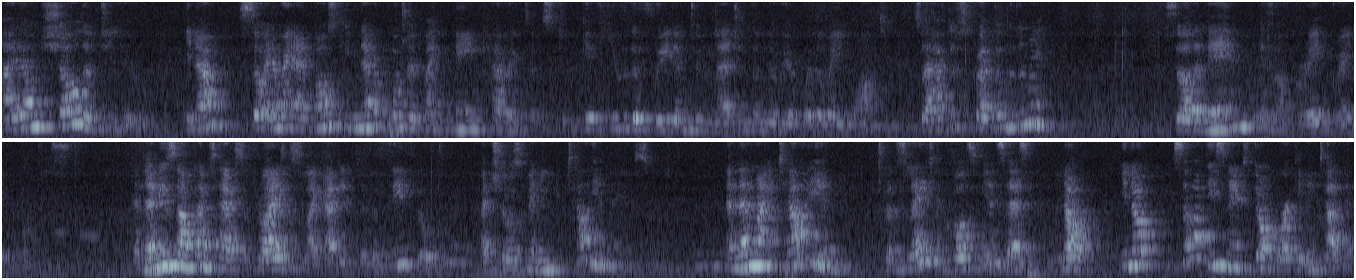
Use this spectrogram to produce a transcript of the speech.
I don't show them to you, you know? So in a way, I mostly never portray my main characters to give you the freedom to imagine them the way, the way you want. So I have to describe them with a name. So the name is of great, great importance. And then you sometimes have surprises like I did with the thief lord. I chose many Italian names. And then my Italian translator calls me and says, no, you know, some of these names don't work in Italian.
